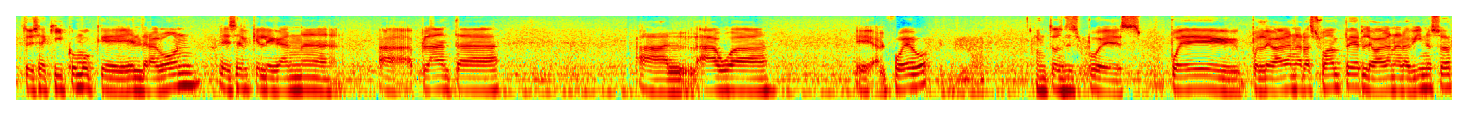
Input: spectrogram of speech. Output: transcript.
Entonces aquí como que el dragón es el que le gana a planta, al agua, eh, al fuego. Entonces, pues puede, pues le va a ganar a Swampert, le va a ganar a Venusaur,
